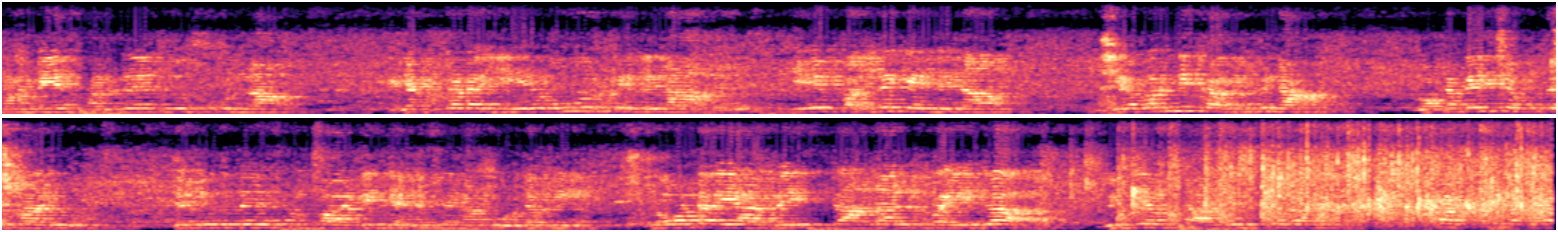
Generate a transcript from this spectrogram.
మనం ఏ సర్వే చూసుకున్నా ఎక్కడ ఏ ఊరికి వెళ్ళినా ఏ పల్లెకి వెళ్ళినా ఎవరిని కలిపినా ఒకటే చెప్తున్నారు తెలుగుదేశం పార్టీ జనసేన కూటమి. నూట యాభై స్థానాలు పైగా విజయం సాధిస్తామని ఖచ్చితంగా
